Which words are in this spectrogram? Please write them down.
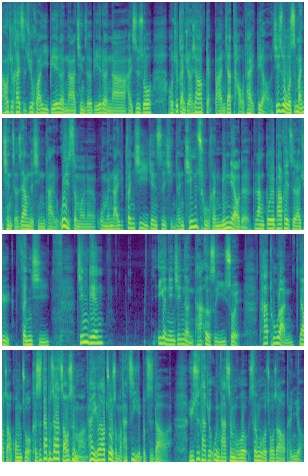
然后就开始去怀疑别人啊，谴责别人啊，还是说，我就感觉好像要把人家淘汰掉。其实我是蛮谴责这样的心态。为什么呢？我们来分析一件事情，很清楚、很明了的，让各位 Podcast 来去分析。今天一个年轻人，他二十一岁，他突然要找工作，可是他不知道找什么，他以后要做什么，他自己也不知道啊。于是他就问他生活生活周遭的朋友，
